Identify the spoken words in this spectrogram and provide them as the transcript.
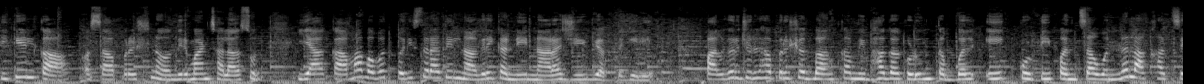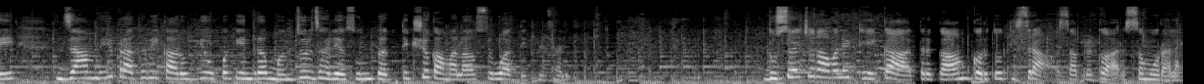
टिकेल का असा प्रश्न निर्माण झाला असून या कामाबाबत परिसरातील नागरिकांनी नाराजी व्यक्त केली आहे. पालघर जिल्हा परिषद बांधकाम विभागाकडून तब्बल एक कोटी पंचावन्न लाखाचे जांभे प्राथमिक आरोग्य उपकेंद्र मंजूर झाले असून प्रत्यक्ष कामाला सुरुवात देखील झाली. दुसऱ्याच्या नावाने ठेका तर काम करतो तिसरा असा प्रकार समोर आलाय.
